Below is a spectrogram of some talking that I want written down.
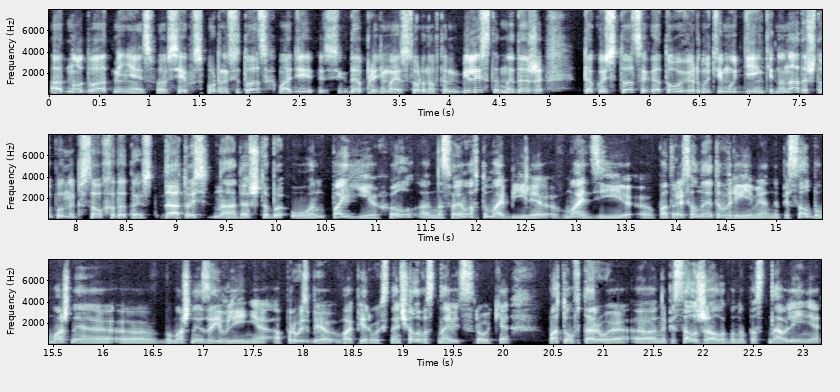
одно-два отменяется. Во всех спорных ситуациях МАДИ всегда принимает сторону автомобилиста, мы даже в такой ситуации готовы вернуть ему деньги, но надо, чтобы он написал ходатайство. Да, то есть надо, чтобы он поехал на своем автомобиле в МАДИ, потратил на это время, написал бумажное, э, бумажное заявление о просьбе, во-первых, сначала восстановить сроки, Потом второе, э, написал жалобу на постановление.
